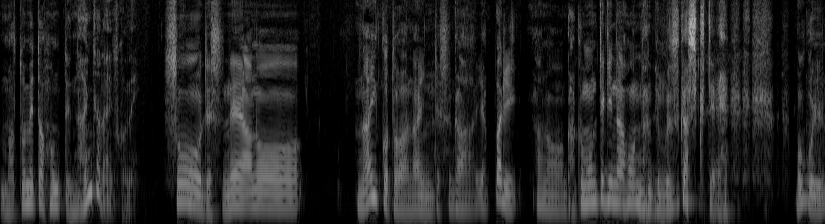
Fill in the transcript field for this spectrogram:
まとめた本ってないんじゃないですかね？そうですねあのないことはないんですがやっぱりあの学問的な本なんで難しくて 僕も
